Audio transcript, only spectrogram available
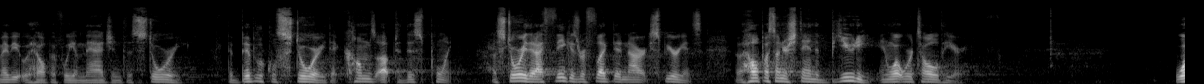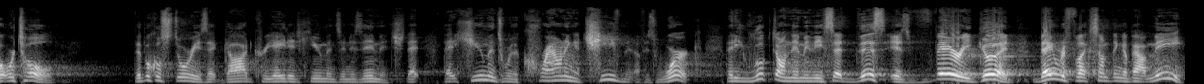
Maybe it would help if we imagined the story, the biblical story that comes up to this point, a story that I think is reflected in our experience. It'll help us understand the beauty in what we're told here. What we're told, biblical story is that God created humans in his image, that, that humans were the crowning achievement of his work, that he looked on them and he said, This is very good. They reflect something about me.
